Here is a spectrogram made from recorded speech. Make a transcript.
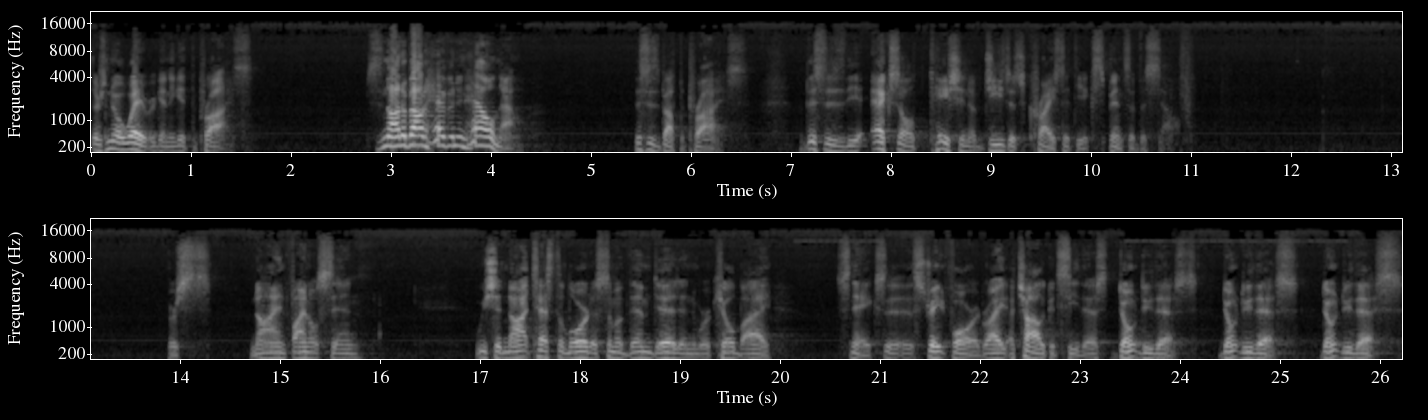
there's no way we're going to get the prize. This is not about heaven and hell now. This is about the prize. This is the exaltation of Jesus Christ at the expense of the self. Verse 9, final sin. We should not test the Lord as some of them did and were killed by snakes. Uh, straightforward, right? A child could see this. Don't do this. Don't do this. Don't do this.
